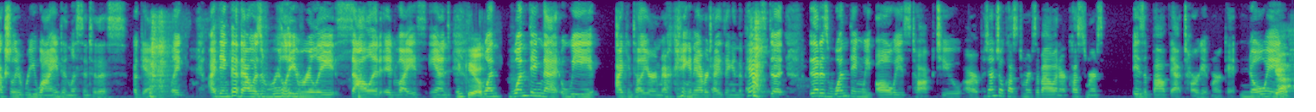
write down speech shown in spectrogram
actually rewind and listen to this again. like I think that that was really really solid advice and Thank you. One one thing that we I can tell you're in marketing and advertising in the past. that, that is one thing we always talk to our potential customers about, and our customers is about that target market, knowing yeah.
